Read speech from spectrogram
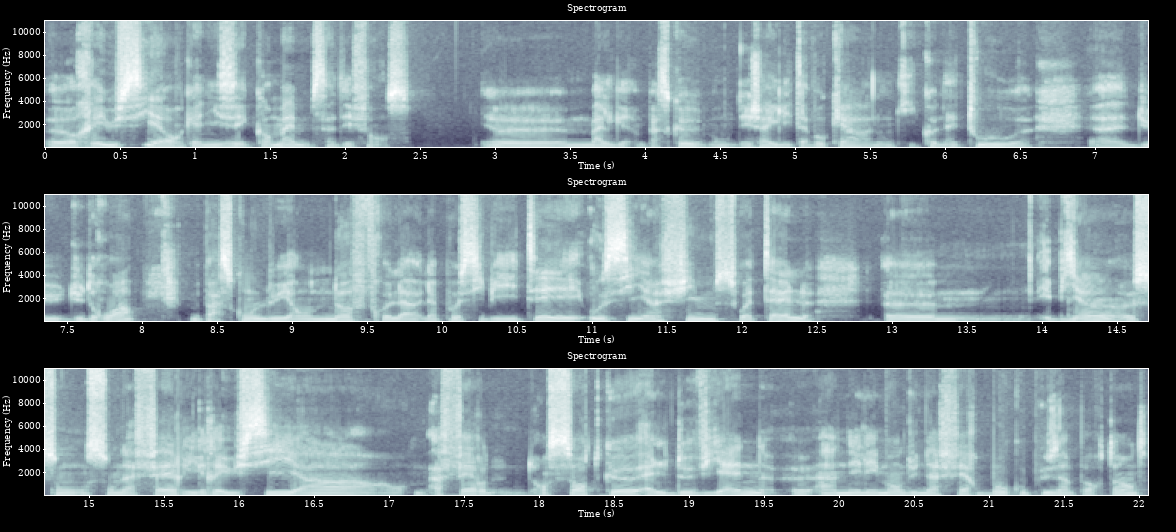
réussit à organiser quand même sa défense. Euh, malgré, parce que bon, déjà il est avocat, donc il connaît tout euh, du, droit, mais parce qu'on lui en offre la, possibilité, et aussi infime soit-elle, euh, eh bien son, son, affaire, il réussit à, à faire en sorte qu'elle devienne un élément d'une affaire beaucoup plus importante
